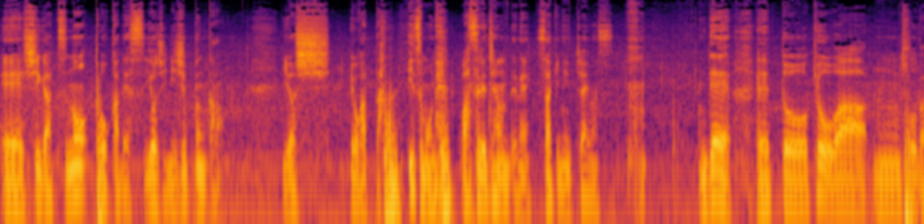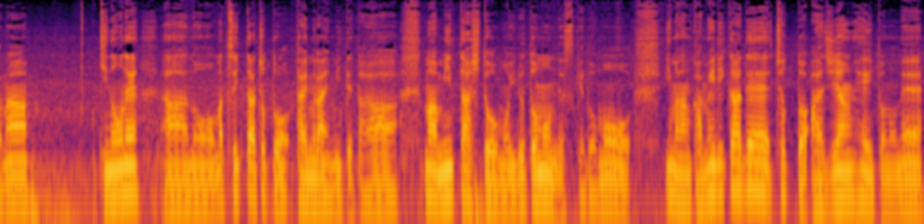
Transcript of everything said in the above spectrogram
え4月の10日です。4時20分から。よし。よかった。いつもね 忘れちゃうんでね先に言っちゃいます。でえっと今日はうんそうだな。昨日ね、あの、まあ、ツイッターちょっとタイムライン見てたら、まあ、見た人もいると思うんですけども、今なんかアメリカでちょっとアジアンヘイトのね、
